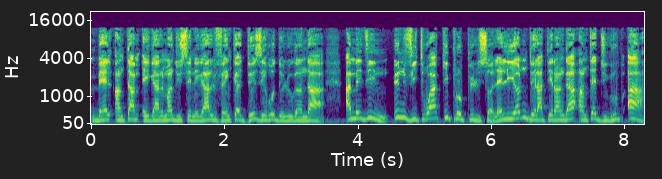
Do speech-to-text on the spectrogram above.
Belle entame également du Sénégal, vainqueur 2-0 de l'Ouganda. À Médine, une victoire qui propulse les Lions de la Teranga en tête du groupe A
